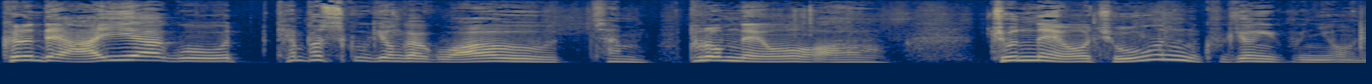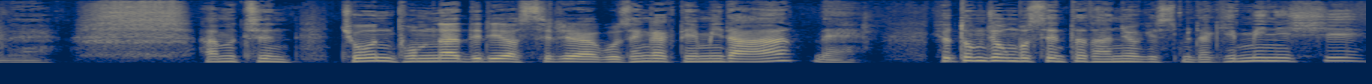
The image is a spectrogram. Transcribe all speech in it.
그런데 아이하고 캠퍼스 구경 가고 아우 참 부럽네요. 아우 좋네요. 좋은 구경이군요. 네. 아무튼 좋은 봄나들이었으리라고 생각됩니다. 네. 교통정보센터 다녀오겠습니다. 김민희 씨.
